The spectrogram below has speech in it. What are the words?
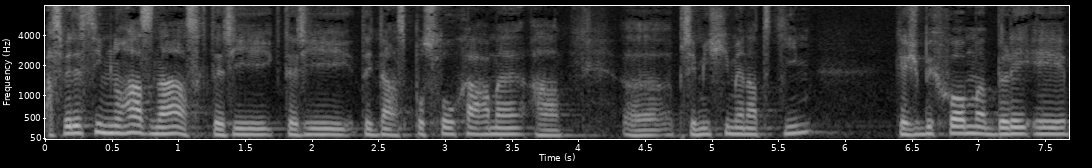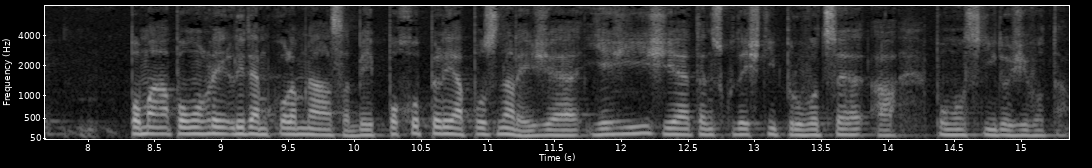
A svědectví mnoha z nás, kteří, kteří teď nás posloucháme a e, přemýšlíme nad tím, kež bychom byli i pomohli lidem kolem nás, aby pochopili a poznali, že Ježíš je ten skutečný průvodce a pomocník do života.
